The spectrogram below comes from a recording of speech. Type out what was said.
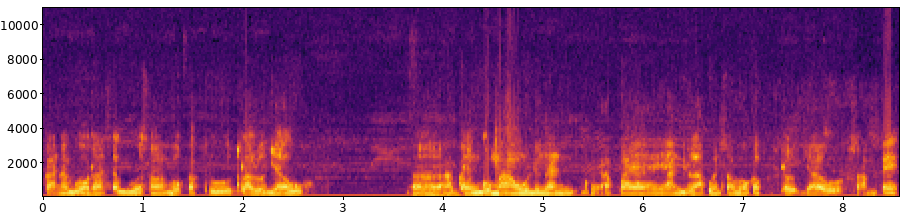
Karena gue rasa gue sama bokap tuh terlalu jauh. Eh, apa yang gue mau dengan apa yang dilakuin sama bokap terlalu jauh. Sampai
